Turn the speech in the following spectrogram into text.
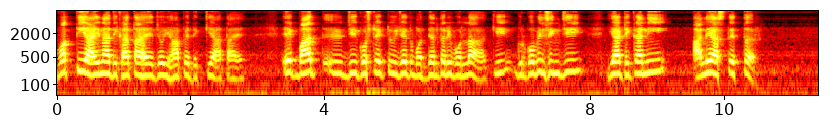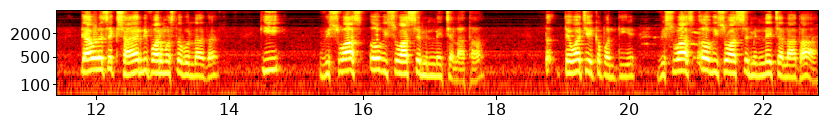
वक्त ही आईना दिखाता है जो यहाँ पे दिख के आता है। एक बात, जी गोष्ट एक तू विजय, तू मध्यंतरी बोलला की गुरु गोविंद सिंग जी या ठिकाणी आले असते तर त्यावेळेस एक शायरनी फार मस्त बोलला होता की विश्वास अविश्वास से मिलने चला था। तेव्हाची एक पंक्ती आहे, विश्वास अविश्वास से मिलने चला था।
